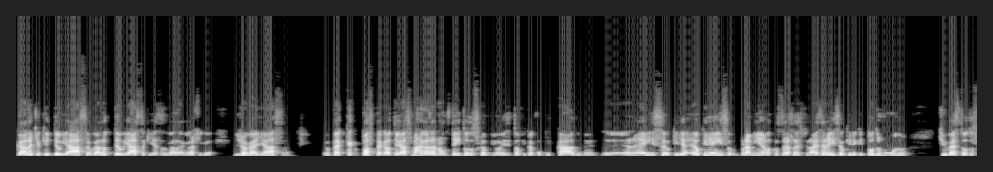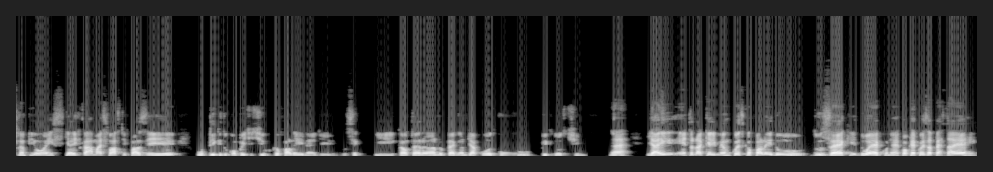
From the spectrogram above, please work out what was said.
garante aqui o teu Yasuo, eu garanto o teu Yasuo aqui, essas galera gostam de jogar Yasuo, né? Eu pego, posso pegar o teu Yasuo, mas a galera não tem todos os campeões, então fica complicado, velho. É, é isso, eu queria, eu queria isso. Pra mim, as considerações finais era isso. Eu queria que todo mundo tivesse todos os campeões, que aí ficava mais fácil de fazer o pique do competitivo que eu falei, né? De você ir cauterando, pegando de acordo com o pique do outro time. Né? E aí entra naquele mesmo coisa que eu falei do, do Zek e do Echo, né? Qualquer coisa aperta R,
